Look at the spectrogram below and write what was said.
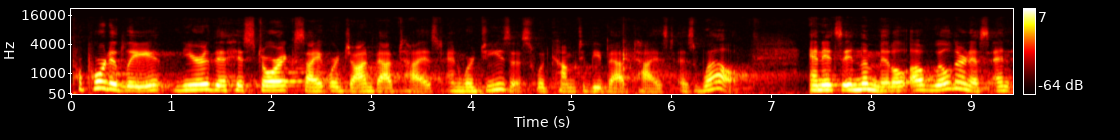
purportedly near the historic site where John baptized and where Jesus would come to be baptized as well. And it's in the middle of wilderness, an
